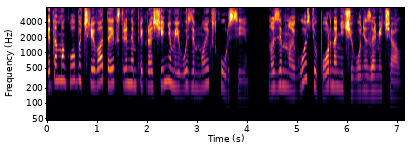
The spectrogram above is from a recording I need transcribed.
Это могло быть чревато экстренным прекращением его земной экскурсии, но земной гость упорно ничего не замечал.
